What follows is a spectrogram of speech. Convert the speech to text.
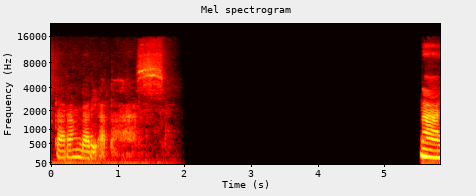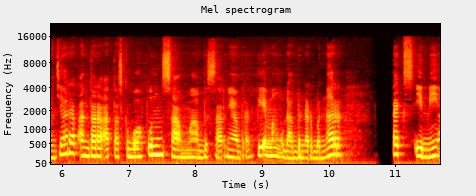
Sekarang dari atas. Nah, jarak antara atas ke bawah pun sama besarnya. Berarti emang udah benar-benar teks ini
